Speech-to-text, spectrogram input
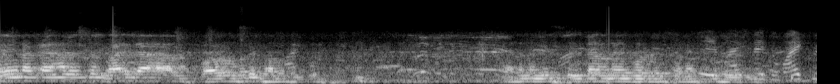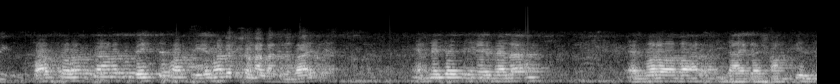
এই এলাকায় আমাদের জায়গা বড় হলে ভালো থাকবে দেখতে পাচ্ছি এভাবে শোনা লাগবে ভাই এমনিতে দিনের বেলা এরপর আবার জায়গা সংকীর্ণ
